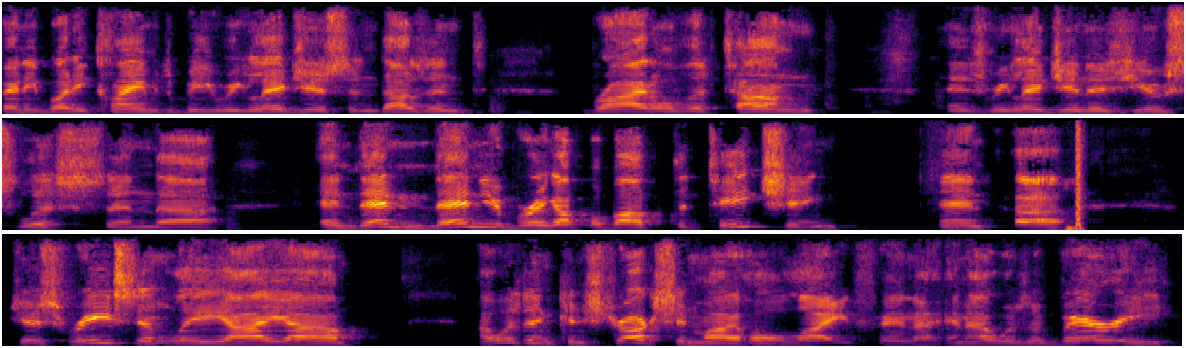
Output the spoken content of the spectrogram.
if anybody claims to be religious and doesn't bridle the tongue, his religion is useless. And uh, and then then you bring up about the teaching. And uh, just recently i uh, i was in construction my whole life. And I, and i was a very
